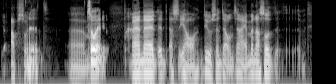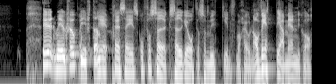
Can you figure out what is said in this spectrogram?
Ja, absolut. Ehm, Så är det. Men eh, alltså, ja, dos and don'ts. Nej, men alltså Ödmjuk för uppgiften. eh, precis och försök suga åt er så mycket information av vettiga människor.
